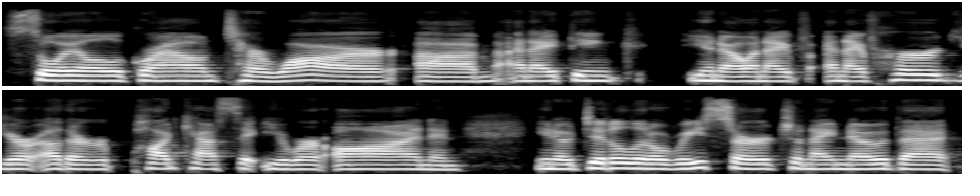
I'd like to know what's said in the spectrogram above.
soil, ground, terroir. Um, and I think, you know, and I've, and I've heard your other podcasts that you were on and, you know, did a little research. And I know that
